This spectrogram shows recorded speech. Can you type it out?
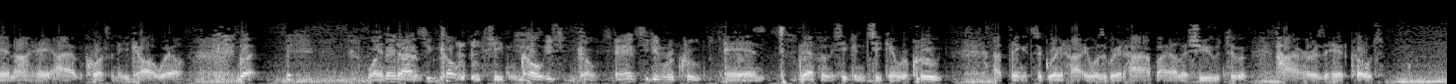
and I hey, I have a course Nikki Caldwell, but one thing about she can coach. She can coach. She can coach, and she can recruit. And definitely, she can she can recruit. I think it's a great hire. It was a great hire by LSU to hire her as a head coach.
